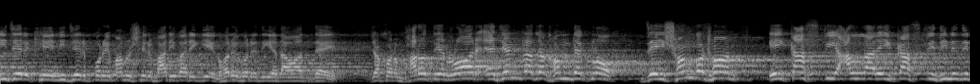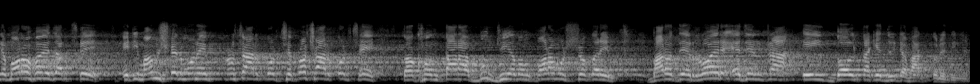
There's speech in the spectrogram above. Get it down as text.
নিজের খেয়ে নিজের পরে মানুষের বাড়ি বাড়ি গিয়ে ঘরে ঘরে দিয়ে দাওয়াত দেয়। যখন ভারতের রর এজেন্টরা যখন দেখল যে এই সংগঠন, এই কাজটি আল্লাহর, এই কাজটি দিনে দিনে বড় হয়ে যাচ্ছে, এটি মানুষের মনে প্রচার করছে, প্রসার করছে, তখন তারা বুদ্ধি এবং পরামর্শ করে ভারতের রয়ের এজেন্টরা এই দলটাকে দুইটা ভাগ করে দিলেন।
